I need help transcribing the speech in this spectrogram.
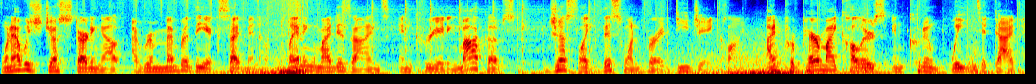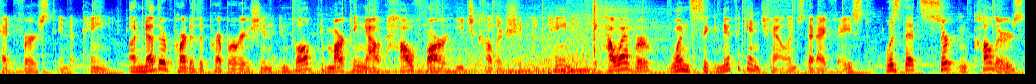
When I was just starting out, I remember the excitement of planning my designs and creating mockups just like this one for a DJ client. I'd prepare my colors and couldn't wait to dive headfirst into painting. Another part of the preparation involved marking out how far each color should be painted. However, one significant challenge that I faced was that certain colors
